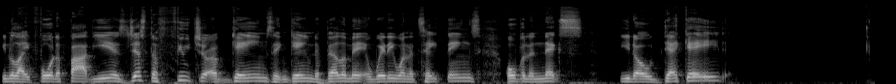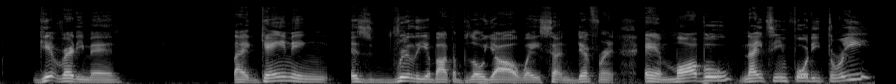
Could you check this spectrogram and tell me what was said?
you know, like four to five years, just the future of games and game development and where they want to take things over the next, you know, decade. Get ready, man. Like gaming is really about to blow y'all away something different. And Marvel 1943,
